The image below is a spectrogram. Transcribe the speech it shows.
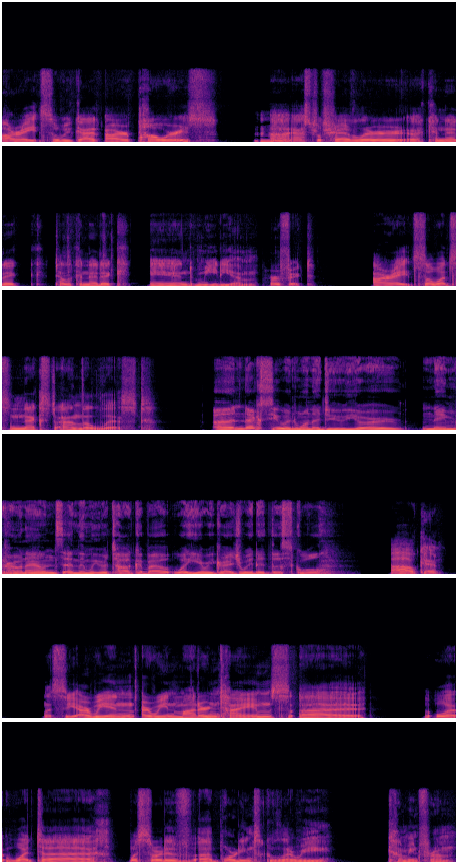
All right, so we've got our powers. Mhm. Uh, astral traveler, uh, kinetic, telekinetic, and medium. Perfect. All right, so what's next on the list? Uh, next, you would want to do your name pronouns, and then we would talk about what year we graduated the school. Oh, okay. Let's see. Are we in are we in modern times? Uh what what uh what sort of uh, boarding school are we coming from?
